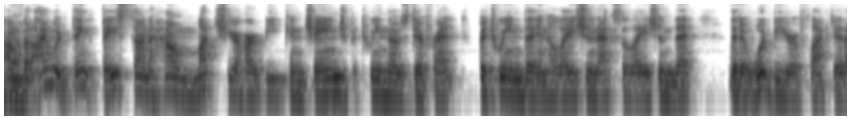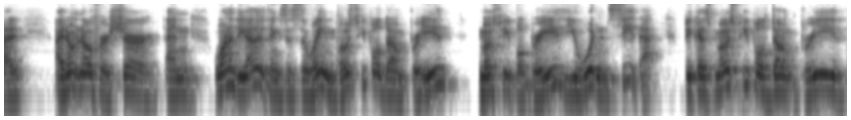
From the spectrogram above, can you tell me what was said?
Um, yeah. But I would think, based on how much your heartbeat can change between those different, between the inhalation and exhalation, that that it would be reflected. I I don't know for sure. And one of the other things is the way most people don't breathe. Most people breathe. You wouldn't see that because most people don't breathe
